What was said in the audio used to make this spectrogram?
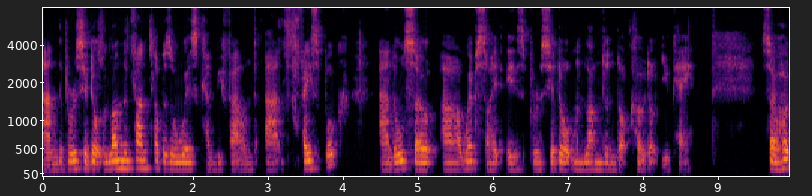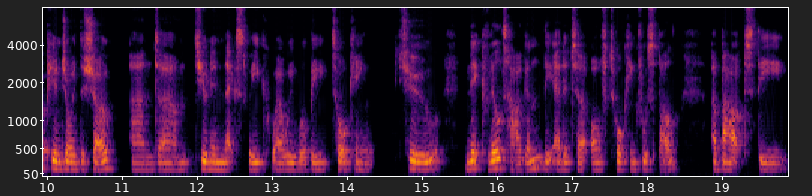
And the Borussia Dortmund London fan club, as always, can be found at Facebook and also our website is borussiadortmundlondon.co.uk. So hope you enjoyed the show and um, tune in next week where we will be talking to Nick Wildhagen, the editor of Talking Fußball, about the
